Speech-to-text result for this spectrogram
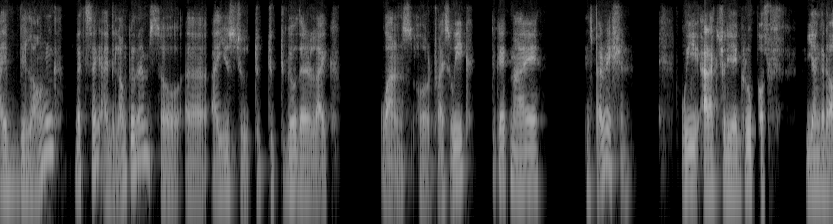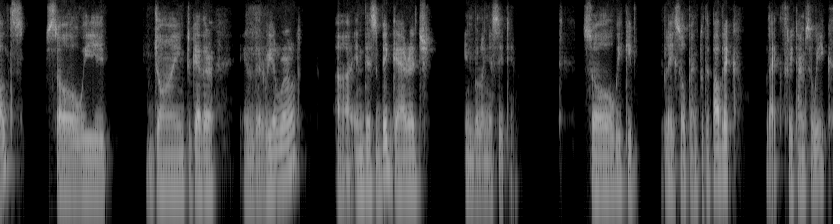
I belong, let's say, I belong to them. So uh, I used to, to to to go there like once or twice a week to get my inspiration. We are actually a group of young adults, so we join together in the real world uh, in this big garage in Bologna City. So we keep the place open to the public like three times a week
